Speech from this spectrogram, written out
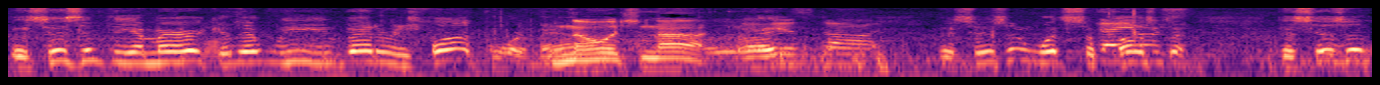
this isn't the America that we veterans fought for, man. No, it's not. Right? It's not. This isn't what's supposed to. This isn't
